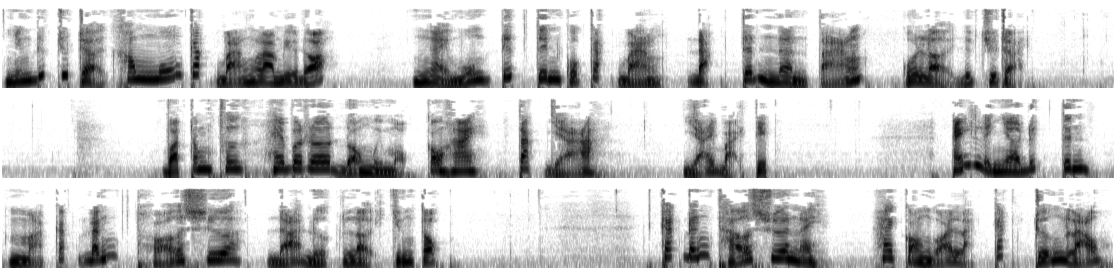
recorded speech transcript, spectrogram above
nhưng Đức Chúa Trời không muốn các bạn làm điều đó. Ngài muốn đức tin của các bạn đặt trên nền tảng của lời Đức Chúa Trời. Và trong thư Hebrew đoạn 11 câu 2, tác giả giải bài tiếp. Ấy là nhờ đức tin mà các đấng thở xưa đã được lời chứng tốt. Các đấng thở xưa này, hay còn gọi là các trưởng lão,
